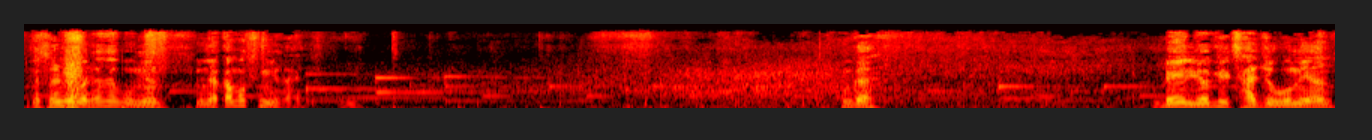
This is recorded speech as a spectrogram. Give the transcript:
그러니까 설명을 하다 보면 맨날 까먹습니다. 그러니까 매일 여길 자주 오면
